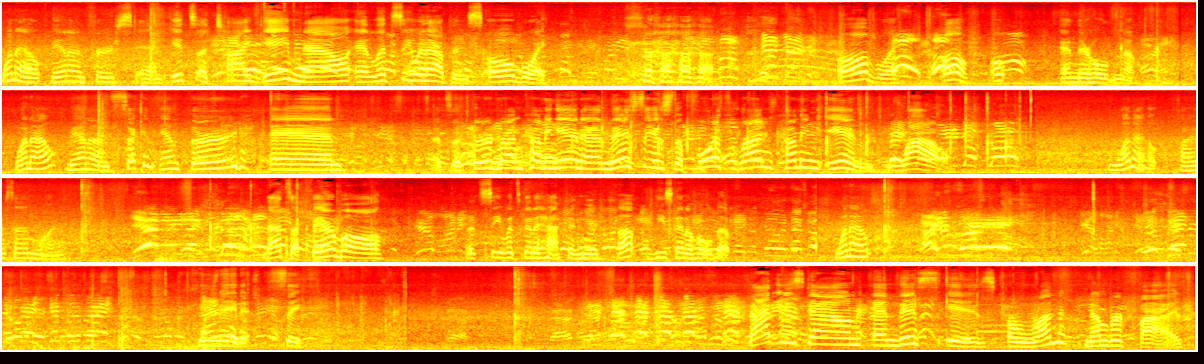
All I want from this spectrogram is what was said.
One out, man on first, and it's a tie game now, and let's see what happens. Oh boy. oh boy. Oh, oh, and they're holding up. One out, man on second and third, and that's a third run coming in, and this is the fourth run coming in. Wow. One out, fives on one. That's a fair ball. Let's see what's going to happen here. Oh, he's going to hold up. One out. He made it. Safe. That is down, and this is a run number five.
